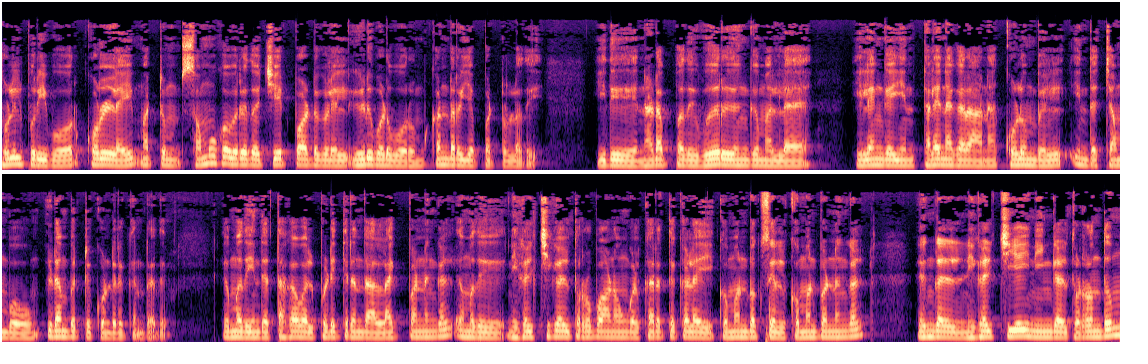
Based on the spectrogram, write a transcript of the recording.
தொழில் புரிவோர் கொள்ளை மற்றும் சமூக விரோத செயற்பாடுகளில் ஈடுபடுவோரும் கண்டறியப்பட்டுள்ளது. இது நடப்பது வேறு எங்குமல்ல. இலங்கையின் தலைநகரான கொழும்பில் இந்த சம்பவம் இடம்பெற்று கொண்டிருக்கின்றது. எமது இந்த தகவல் பிடித்திருந்தால் லைக் பண்ணுங்கள். எமது நிகழ்ச்சிகள் தொடர்பான உங்கள் கருத்துக்களை கொமெண்ட் பாக்ஸில் கொமெண்ட் பண்ணுங்கள். எங்கள் நிகழ்ச்சியை நீங்கள் தொடர்ந்தும்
